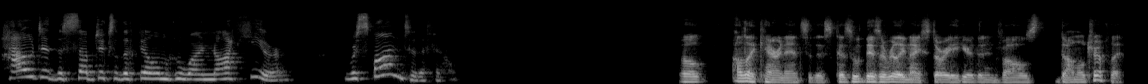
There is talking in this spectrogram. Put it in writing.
How did the subjects of the film who are not here respond to the film? Well, I'll let Karen answer this because there's a really nice story here that involves Donald Triplett.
